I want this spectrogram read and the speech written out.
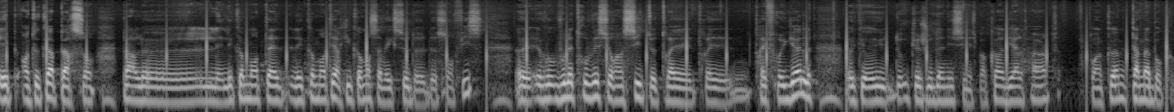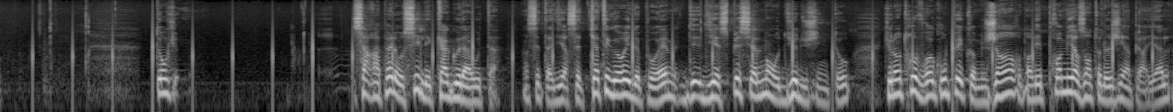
et en tout cas par, les, commentaires, qui commencent avec ceux de, son fils. Euh, vous, les trouvez sur un site très, très, très frugal euh, que, que, je vous donne ici, n'est-ce pas? cordialheart.com, Tamaboko. Donc, ça rappelle aussi les Kagurauta, hein, c'est-à-dire cette catégorie de poèmes dédiés spécialement aux dieux du Shinto, que l'on trouve regroupés comme genre dans les premières anthologies impériales,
